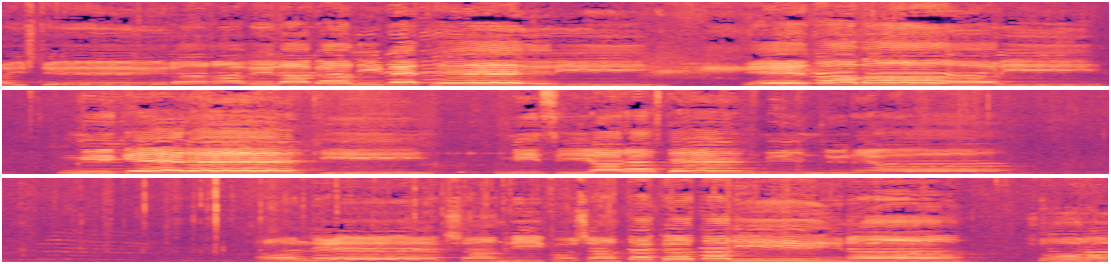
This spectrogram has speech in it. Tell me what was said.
Aizteran abelagani beteri, eta bari, guk ererki, arazten mundurean. Alexandriko Santa Katarina, Txoro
